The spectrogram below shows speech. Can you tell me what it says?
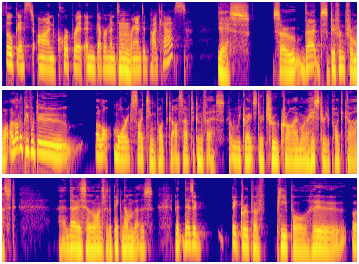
focused on corporate and governmental mm. branded podcasts? Yes. So that's different from what a lot of people do. A lot more exciting podcasts, I have to confess. It would be great to do a true crime or a history podcast. Uh, those are the ones with the big numbers. But there's a big group of people who, uh,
